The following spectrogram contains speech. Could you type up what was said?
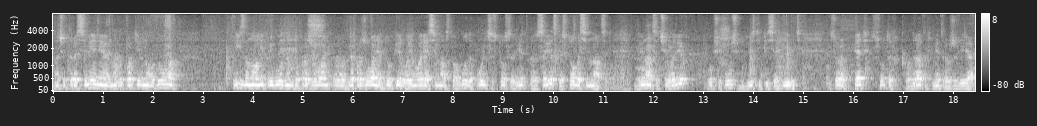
значит, расселение многоквартирного дома, признанного непригодным для проживания, э, для проживания до 1 января 2017 года по улице 100 Совет, э, Советская, 118. 12 человек, общей площадью 259,45 сотых квадратных метров жилья.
